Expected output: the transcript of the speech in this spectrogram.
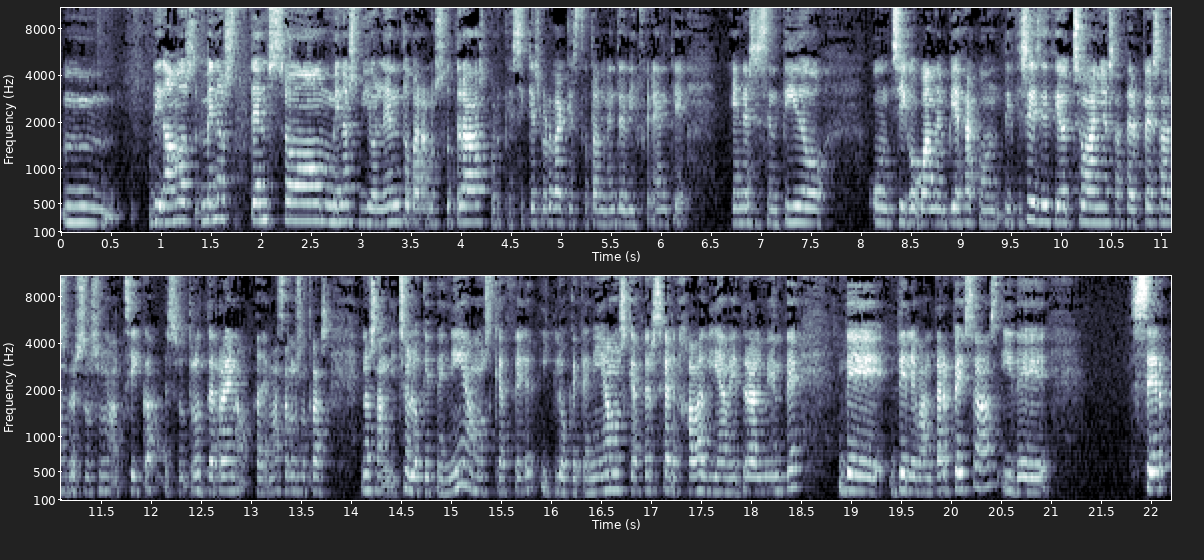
mm, digamos, menos tenso, menos violento para nosotras, porque sí que es verdad que es totalmente diferente en ese sentido. Un chico cuando empieza con 16, 18 años a hacer pesas versus una chica es otro terreno. Además a nosotras nos han dicho lo que teníamos que hacer y lo que teníamos que hacer se alejaba diametralmente de, levantar pesas y de ser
